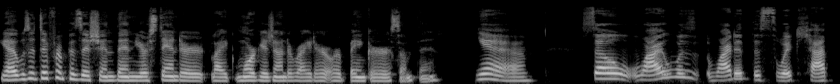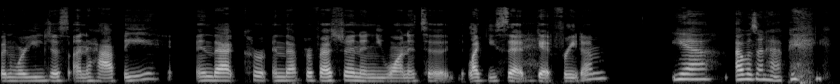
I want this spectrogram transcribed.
Yeah, it was a different position than your standard like mortgage underwriter or banker or something. Yeah. So why was why did the switch happen? Were you just unhappy in that in that profession and you wanted to like you said get freedom? Yeah, I was unhappy.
